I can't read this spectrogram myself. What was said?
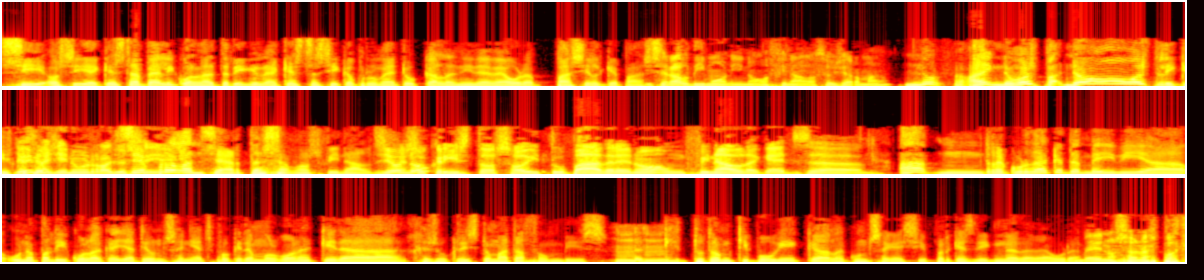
Sí, o sigui, aquesta pel·li, quan la triguin, aquesta sí que prometo que l'aniré a veure passi el que passi. I serà el dimoni, no, al final, el seu germà? No, ai, no, m'ho no ho expliquis. Jo que imagino un rotllo així. Sempre l'encertes amb els finals. Jo no. Jesucristo, soy tu padre, no? Un final d'aquests... Eh... Ah, mm, recordar que també hi havia una pel·lícula que ja té uns anyets però que era molt bona, que era Jesucristo mata zombis. Eh, qui- Tothom qui pugui que l'aconsegueixi, perquè és digne de veure. Bé, no se n'es pot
